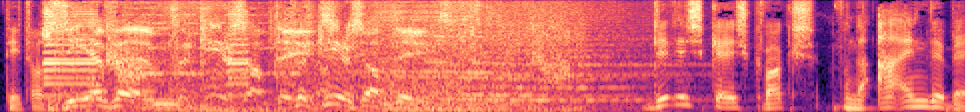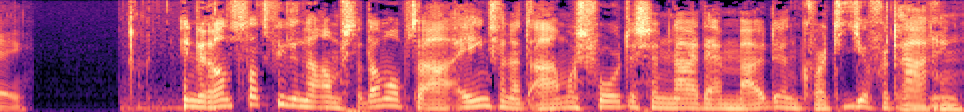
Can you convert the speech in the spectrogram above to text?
Dit was ZFM. Verkeersupdate. Verkeersupdate. Dit is Kees Kwaks van de ANWB. In de Randstad vielen naar Amsterdam op de A1 vanuit Amersfoort tussen Naarden en Muiden een kwartier vertraging.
